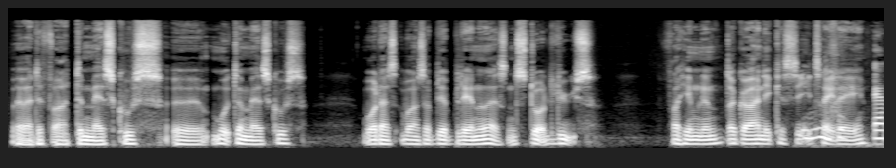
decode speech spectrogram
hvad var det, fra Damaskus øh, mod Damaskus, hvor, der, hvor han så bliver blændet af sådan et stort lys fra himlen, der gør, at han ikke kan se i tre dage. Ja.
